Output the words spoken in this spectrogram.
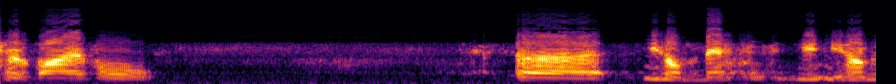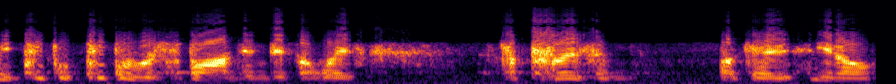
survival, uh, you know, method. You, you know, I mean, people people respond in different ways to prison. Okay, you know,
